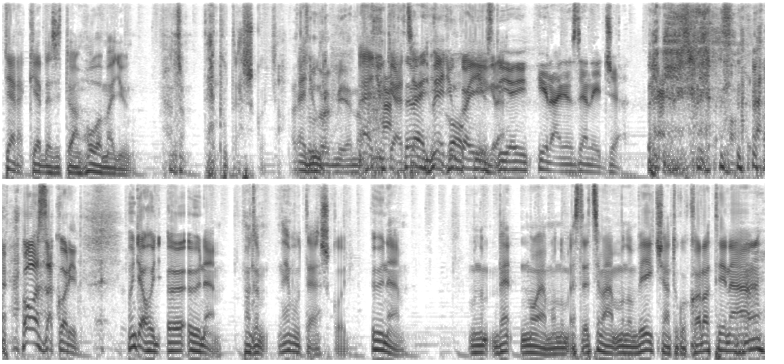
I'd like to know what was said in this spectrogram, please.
gyerek kérdezi tőlem, hova megyünk? Mondom, te putáskodj. Megyünk, tudod, milyen megyünk, Hát, edzeni, megyünk a jégre. Irány az NHL. Hozza Korit. Mondja, hogy ő, ő nem. Mondom, ne butáskodj. Ő nem. Mondom, be, olyan mondom, ezt egyszer már mondom, végigcsináltuk a karaténál, Aha.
